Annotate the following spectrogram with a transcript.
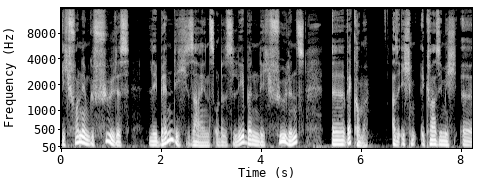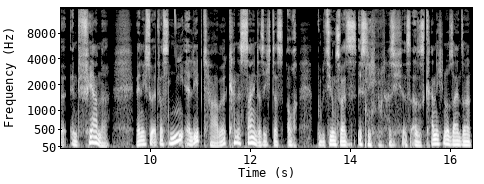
ich von dem Gefühl des Lebendigseins oder des Lebendigfühlens äh, wegkomme also ich quasi mich äh, entferne, wenn ich so etwas nie erlebt habe, kann es sein, dass ich das auch, beziehungsweise es ist nicht nur, dass ich es, also es kann nicht nur sein, sondern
